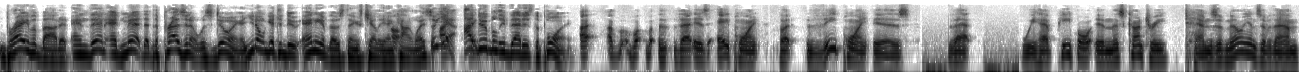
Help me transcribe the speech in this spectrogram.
brave about it and then admit that the president was doing it. You don't get to do any of those things, Kellyanne Oh, Conway. So yeah, I, I- do believe that is the point. I, I, that is a point, but the point is that we have people in this country, tens of millions of them,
